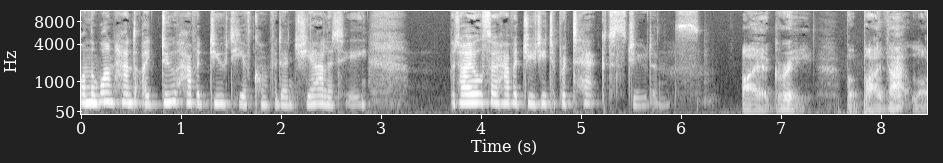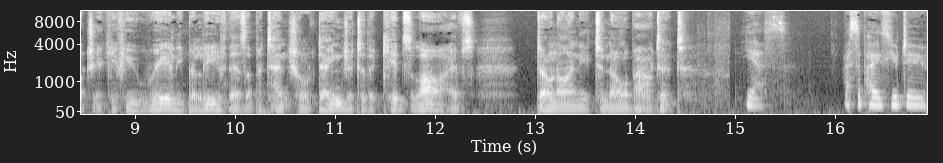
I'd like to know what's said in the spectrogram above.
On the one hand, I do have a duty of confidentiality, but I also have a duty to protect students. I agree. But by that logic, if you really believe there's a potential danger to the kids' lives, don't I need to know about it? Yes, I suppose you do.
